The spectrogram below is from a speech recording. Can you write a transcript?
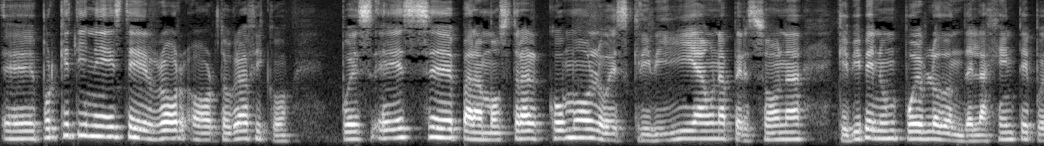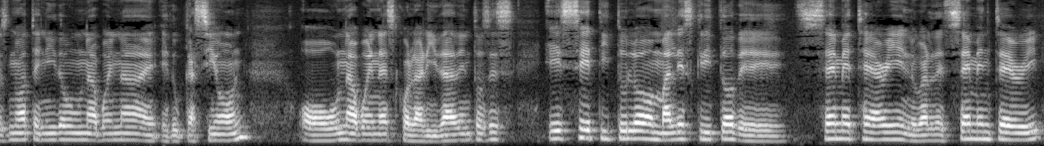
Eh, ¿Por qué tiene este error ortográfico? Pues es eh, para mostrar cómo lo escribiría una persona que vive en un pueblo donde la gente pues no ha tenido una buena educación o una buena escolaridad. Entonces, ese título mal escrito de cemetery en lugar de cemetery,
